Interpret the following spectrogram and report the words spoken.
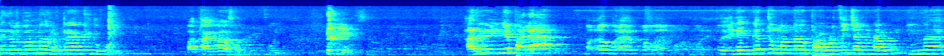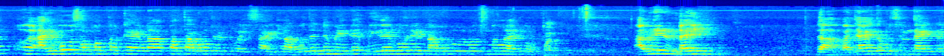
നിങ്ങൾ പറഞ്ഞ റിട്ടയർ ചെയ്ത് പോയി. പത്താം ക്ലാസ് പോയി. അത് കഴിഞ്ഞ് പല രംഗത്തും വന്ന് പ്രവർത്തിച്ചിട്ടുണ്ടാവും. ഇന്ന് അനുഭവ സമ്പത്തൊക്കെയുള്ള പത്ത് അറുപത്തിരണ്ട് വയസ്സായിട്ടുള്ള അറുപതിന്റെ മീതെ മീതേപോലെ ഉണ്ടാവുള്ളൂ എന്ന കാര്യം അവർ ഉണ്ടായിരിക്കും ഇതാ പഞ്ചായത്ത് പ്രസിഡന്റായിട്ട്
